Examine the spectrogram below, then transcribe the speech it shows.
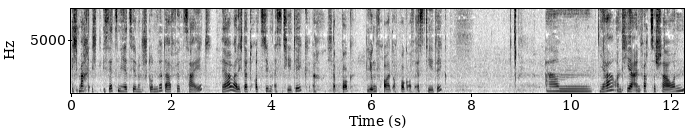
ich mache, ich, ich setze mir jetzt hier eine Stunde dafür Zeit, ja, weil ich da trotzdem Ästhetik, ich habe Bock, die Jungfrau hat auch Bock auf Ästhetik ähm, ja, und hier einfach zu schauen,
